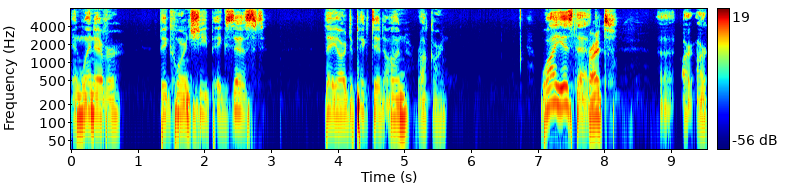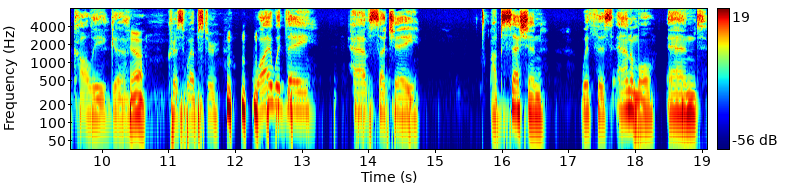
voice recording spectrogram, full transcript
and whenever bighorn sheep exist, they are depicted on rock art. Why is that? Right. Uh, our, our colleague uh, Yeah. Chris Webster. Why would they have such a obsession with this animal? And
